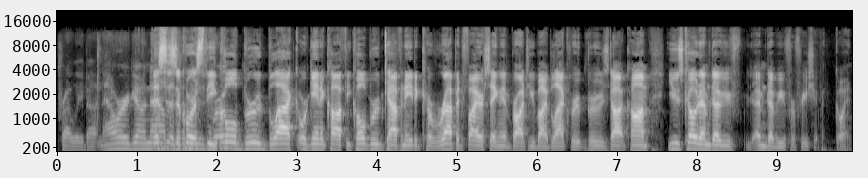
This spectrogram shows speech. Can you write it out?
probably about an hour ago now. This is, of course, the broke. cold brewed black organic coffee, cold brewed caffeinated rapid fire segment brought to you by blackrootbrews.com. Use code MW, MW for free shipping. Go ahead.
